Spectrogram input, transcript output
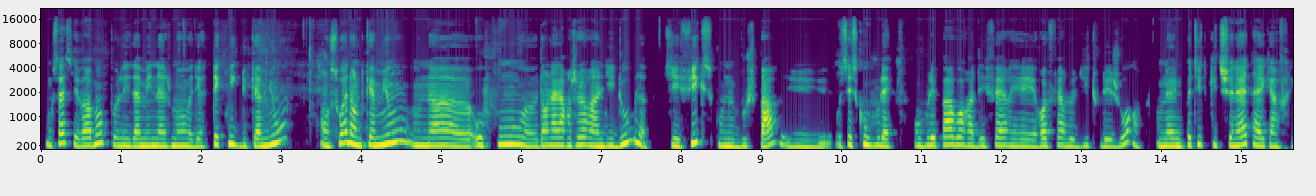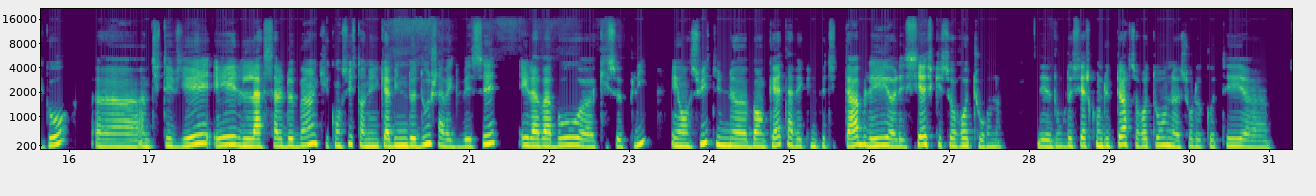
Donc ça, c'est vraiment pour les aménagements, on va dire, techniques du camion. En soi, dans le camion, on a euh, au fond, euh, dans la largeur, un lit double qui est fixe, qu'on ne bouge pas. C'est ce qu'on voulait. On voulait pas avoir à défaire et refaire le lit tous les jours. On a une petite kitchenette avec un frigo, euh, un petit évier et la salle de bain qui consiste en une cabine de douche avec WC et lavabo qui se plie. Et ensuite une banquette avec une petite table et les sièges qui se retournent. Et donc le siège conducteur se retourne sur le côté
